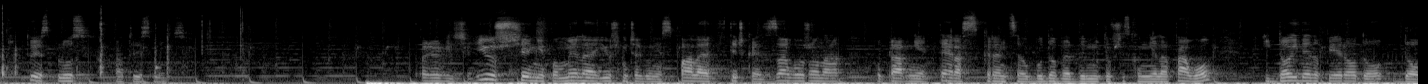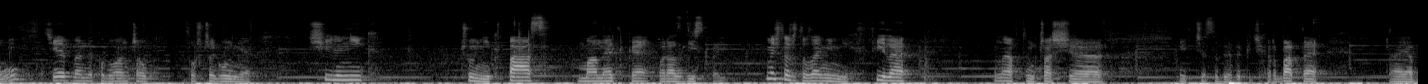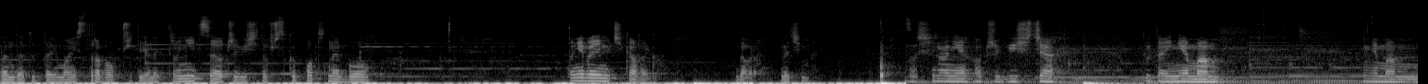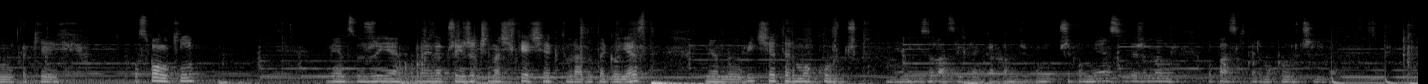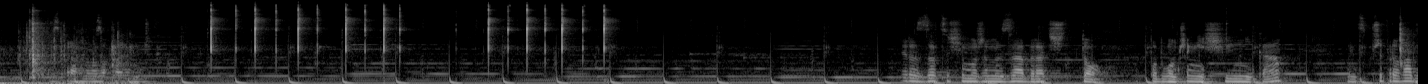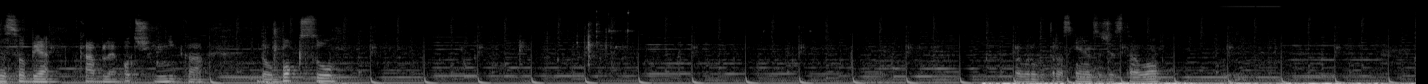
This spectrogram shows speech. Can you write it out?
Także tu jest plus, a tu jest minus. Tak jak widzicie, już się nie pomylę, już niczego nie spalę, wtyczka jest założona poprawnie. Teraz skręcę obudowę, by mi to wszystko nie latało i dojdę dopiero do dołu, gdzie będę podłączał poszczególnie silnik, czujnik pas, manetkę oraz display. Myślę, że to zajmie mi chwilę, no a w tym czasie idźcie sobie wypić herbatę, a ja będę tutaj majstrował przy tej elektronice. Oczywiście to wszystko potnę, bo to nie będzie nic ciekawego. Dobra, lecimy. Zasilanie oczywiście tutaj nie mam nie mam takiej osłonki, więc użyję najlepszej rzeczy na świecie, która do tego jest, mianowicie termokurczki. Miałem izolację w rękach, ale przypom- przypomniałem sobie, że mam opaski termokurczliwe. Sprawną zapalniczkę. Teraz za co się możemy zabrać to podłączenie silnika, więc przyprowadzę sobie kable od silnika do boksu. Dobra, bo teraz nie wiem co się stało.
